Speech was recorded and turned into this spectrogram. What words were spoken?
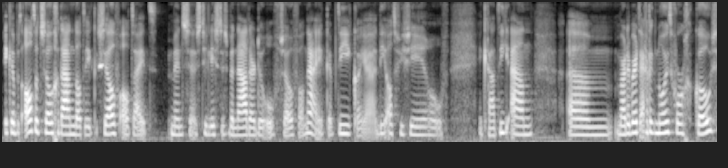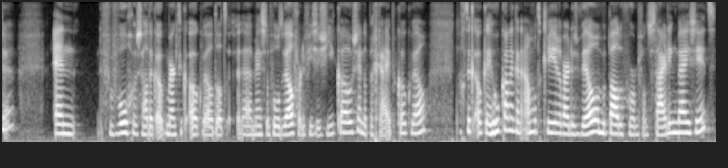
ik heb het altijd zo gedaan dat ik zelf altijd mensen, stylistes benaderde of zo van, nou, ik heb die, kan je die adviseren of ik raad die aan. Um, maar er werd eigenlijk nooit voor gekozen. En vervolgens had ik ook, merkte ik ook wel dat uh, mensen bijvoorbeeld wel voor de visagie kozen. En dat begrijp ik ook wel. Dacht ik, oké, hoe kan ik een aanbod creëren waar dus wel een bepaalde vorm van styling bij zit.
